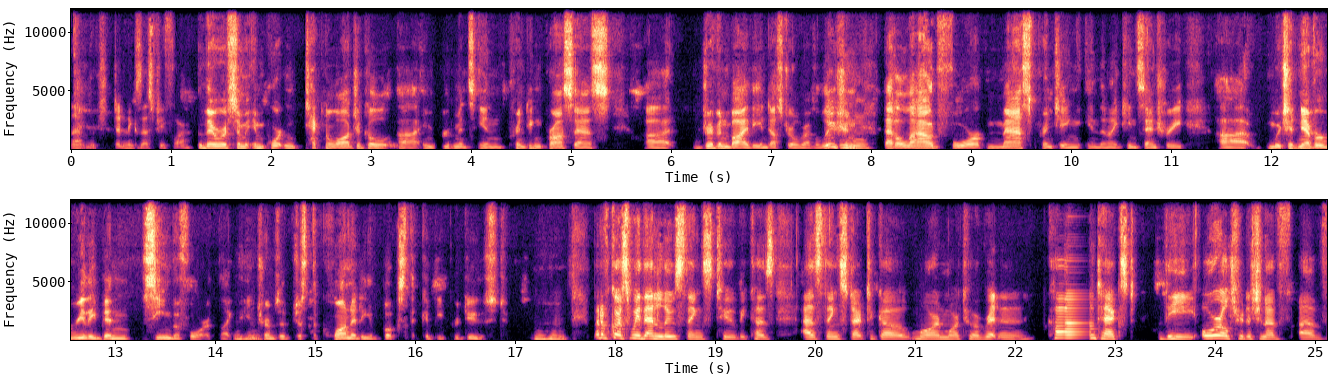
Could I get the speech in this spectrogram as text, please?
uh, which didn't exist before there were some important technological uh, improvements in printing process uh, driven by the industrial revolution Mhm. that allowed for mass printing in the 19th century uh, which had never really been seen before like in Mhm. terms of just the quantity of books that could be produced Mhm. But of course, we then lose things too, because as things start to go more and more to a written context, the oral tradition of of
